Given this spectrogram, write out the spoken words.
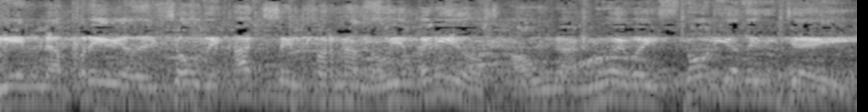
Y en la previa del show de Axel Fernando. Bienvenidos a una nueva historia de DJ.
